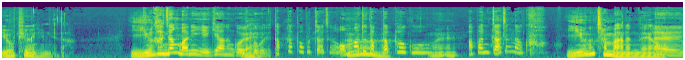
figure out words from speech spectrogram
요 표현입니다. 이유는 가장 많이 얘기하는 거예요. 네. 답답하고 짜증. 엄마도 아, 답답하고 네. 아빠는 짜증나고. 이유는 참 많은데요. 네.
